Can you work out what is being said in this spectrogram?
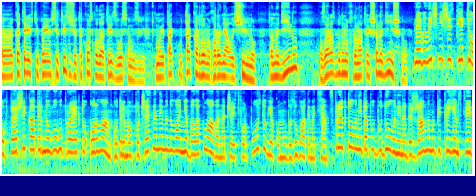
Е, Катерів типу МС-1000 також складає 38 вузлів. Ми і так, так кордон охороняли щільно та надійно, зараз будемо їх ще надійніше. Найвеличніший з п'ятьох перший катер нового проекту Орлан отримав почесне найменування Балаклава на честь форпосту, в якому базуватиметься. Спроєктований та побудований на державному підприємстві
